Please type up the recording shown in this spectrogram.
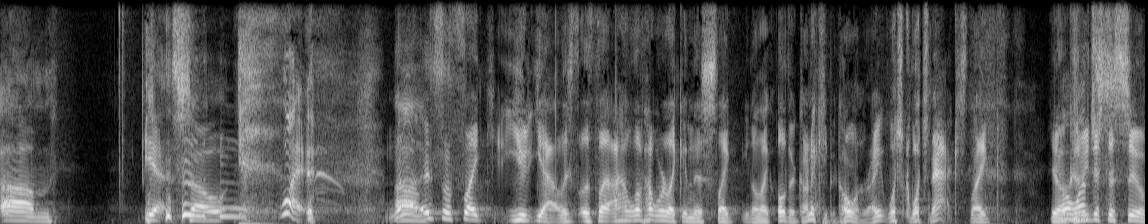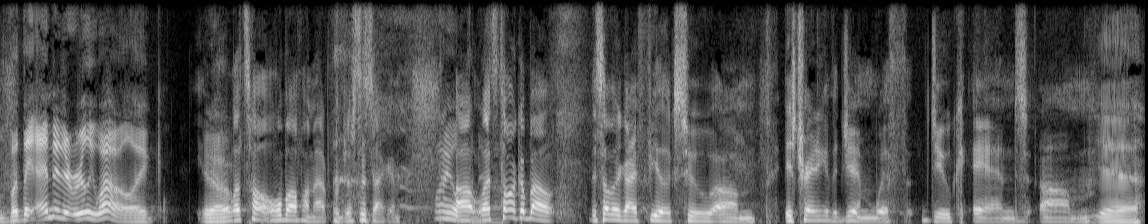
um, yeah. So, what? No, Um, it's just like you. Yeah, it's, it's like I love how we're like in this like you know like oh they're gonna keep it going right. What's what's next? Like you know Well, because we just assume, but they ended it really well. Like you know. Let's hold off on that for just a second. Uh, let's up? talk about this other guy, Felix, who um, is training at the gym with Duke and um, yeah,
